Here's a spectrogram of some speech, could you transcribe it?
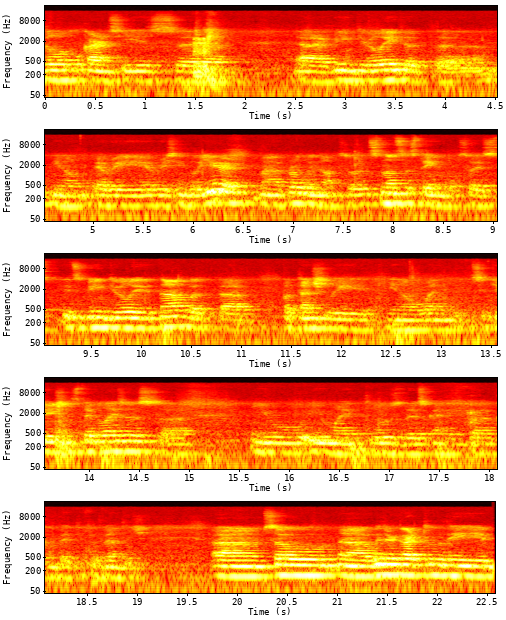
the local currency is uh, being devalued, you know, every every single year? probably not. So it's not sustainable. So it's it's being devalued now, but potentially, you know, when situation stabilizes, you you might lose this kind of competitive advantage. Um, so uh, with regard to the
